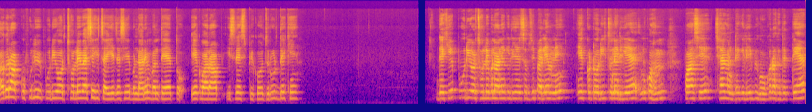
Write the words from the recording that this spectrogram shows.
अगर आपको फूली हुई पूरी और छोले वैसे ही चाहिए, जैसे भंडारे में बनते हैं तो एक बार आप इस रेसिपी को ज़रूर देखें। देखिए, पूरी और छोले बनाने के लिए सबसे पहले हमने एक कटोरी चने लिए हैं। इनको हम पाँच से छः घंटे के लिए भिगो कर रख देते हैं।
